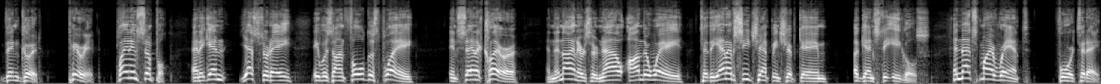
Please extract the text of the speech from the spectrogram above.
than good, period. Plain and simple. And again, yesterday, it was on full display in Santa Clara, and the Niners are now on their way to the NFC Championship game against the Eagles. And that's my rant for today.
